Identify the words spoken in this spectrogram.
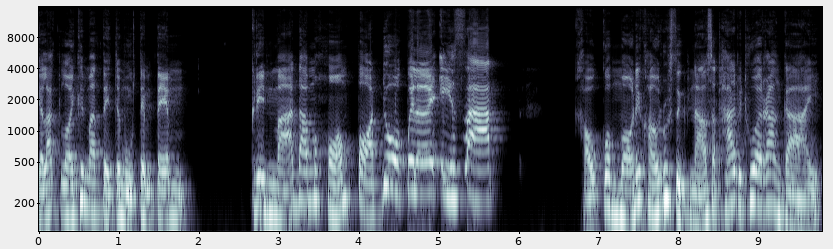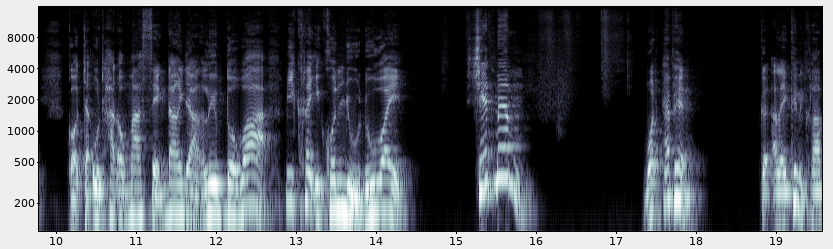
กลักษณ์ลอยขึ้นมาเตะจมูกเต็มๆ กลิ่นหมาดำหอมปอดโยกไปเลยไอ้สัตว์เขาก้มมองด้วยความรู้สึกหนาวสะท้านไปทั่วร่างกายก่อนจะอุทานออกมาเสียงดังอย่างลืมตัวว่ามีใครอีกคนอยู่ด้วยเชดแมม What happened เกิดอะไรขึ้นครับ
